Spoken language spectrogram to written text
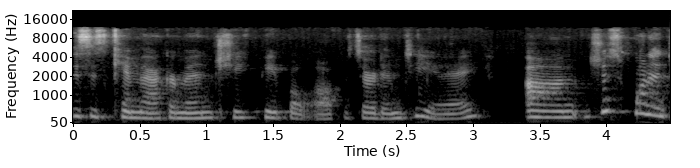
this is Kim Ackerman, Chief People Officer at MTA. Um, just wanted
